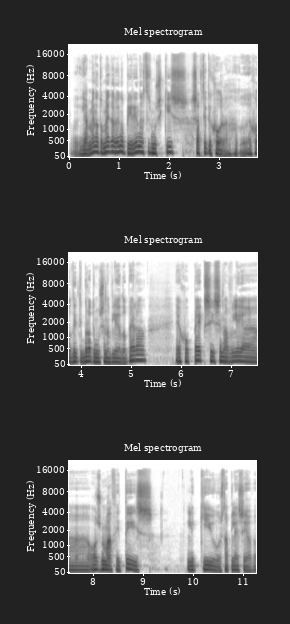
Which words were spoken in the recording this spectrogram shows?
Για μένα το Μέγαρο είναι ο πυρήνας της μουσικής σε αυτή τη χώρα. Έχω δει την πρώτη μου συναυλία εδώ πέρα. Έχω παίξει συναυλία ως μαθητής Λυκείου στα πλαίσια ε,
